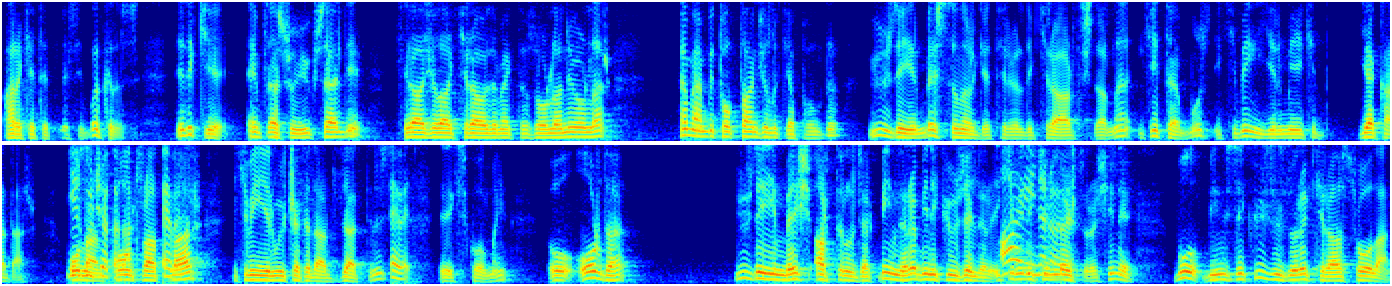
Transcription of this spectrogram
hareket etmesi. Bakınız dedik ki enflasyon yükseldi, kiracılar kira ödemekte zorlanıyorlar. Hemen bir toptancılık yapıldı. %25 sınır getirildi kira artışlarına 2 Temmuz 2022'ye kadar 23'e olan kadar, kontratlar 2023'e kadar düzelttiniz. Evet. Eksik olmayın. O, orada %25 arttırılacak. 1000 lira, 1250 lira, Aynen 2025 lira. Şimdi bu 1800 lira kirası olan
